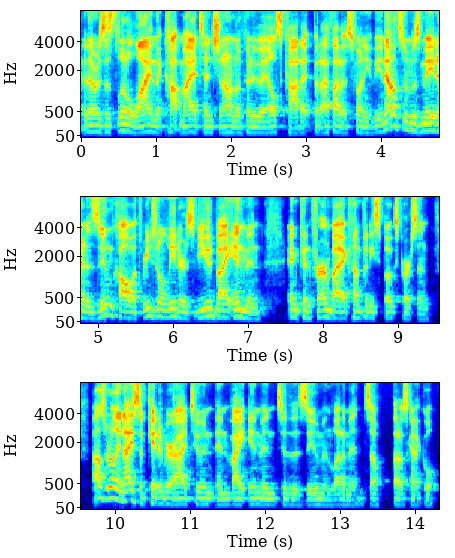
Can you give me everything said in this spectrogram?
and there was this little line that caught my attention. I don't know if anybody else caught it, but I thought it was funny. The announcement was made in a Zoom call with regional leaders viewed by Inman and confirmed by a company spokesperson. That was really nice of KWI to in- invite Inman to the Zoom and let him in. So I thought it was kind of cool.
